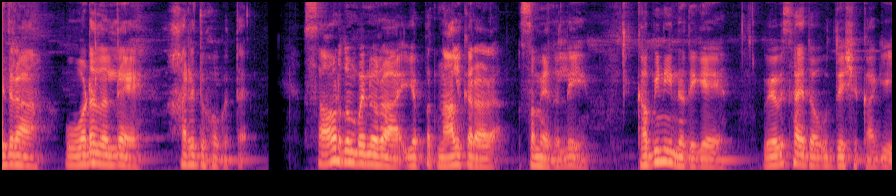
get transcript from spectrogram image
ಇದರ ಒಡಲಲ್ಲೇ ಹರಿದು ಹೋಗುತ್ತೆ. ಸಾವಿರದ ಒಂಬೈನೂರ ಎಪ್ಪತ್ನಾಲ್ಕರ ಸಮಯದಲ್ಲಿ ಕಬಿನಿ ನದಿಗೆ ವ್ಯವಸಾಯದ ಉದ್ದೇಶಕ್ಕಾಗಿ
